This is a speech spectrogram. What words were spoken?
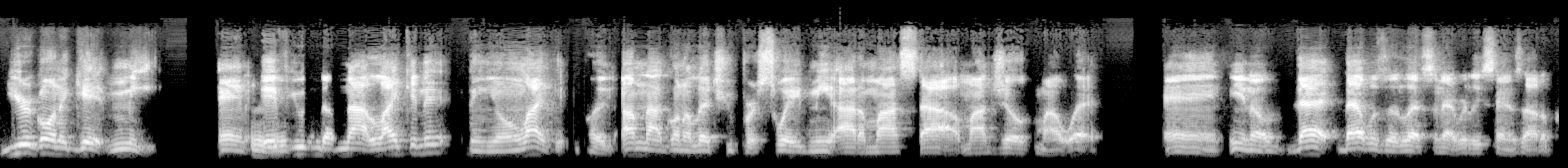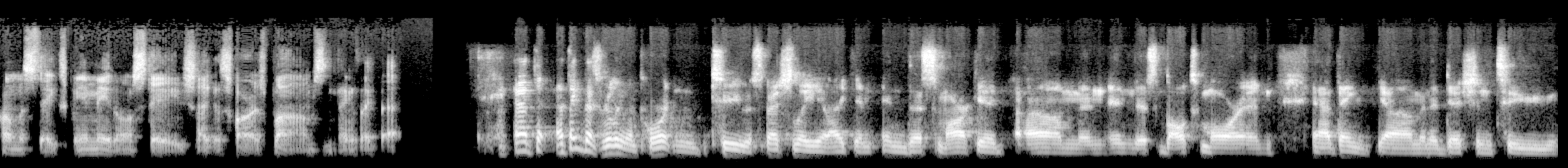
you're gonna get me. And mm-hmm. if you end up not liking it, then you don't like it. But I'm not gonna let you persuade me out of my style, my joke, my way. And you know that that was a lesson that really stands out upon mistakes being made on stage, like as far as bombs and things like that. I, th- I, think that's really important too, especially like in, in this market um, and in this Baltimore, and, and I think um, in addition to,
